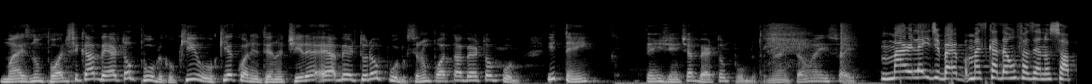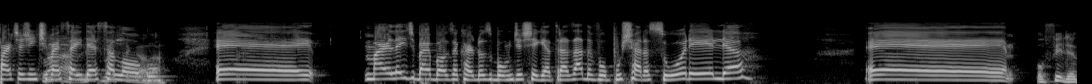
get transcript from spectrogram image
mas não pode ficar aberta ao público. O que, o que a quarentena tira é a abertura ao público. Você não pode estar aberto ao público. E tem, tem gente aberta ao público, né? Então é isso aí. Marley de Barbosa. Mas cada um fazendo a sua parte, a gente Claro, vai sair a gente dessa vai logo. lá. É... Marley de Barbosa Cardoso, bom dia. Cheguei atrasada, vou puxar a sua orelha. É... Ô filha,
